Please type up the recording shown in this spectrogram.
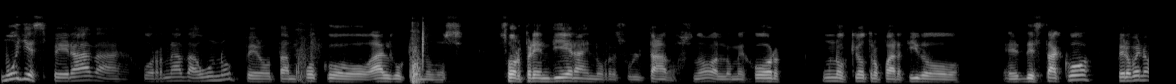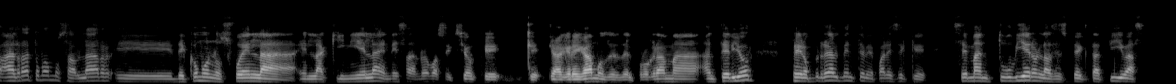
muy esperada jornada uno, pero tampoco algo que nos sorprendiera en los resultados, ¿no? A lo mejor uno que otro partido eh, destacó, pero bueno, al rato vamos a hablar eh, de cómo nos fue en la, en la quiniela, en esa nueva sección que, que, agregamos desde el programa anterior, pero realmente me parece que se mantuvieron las expectativas.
